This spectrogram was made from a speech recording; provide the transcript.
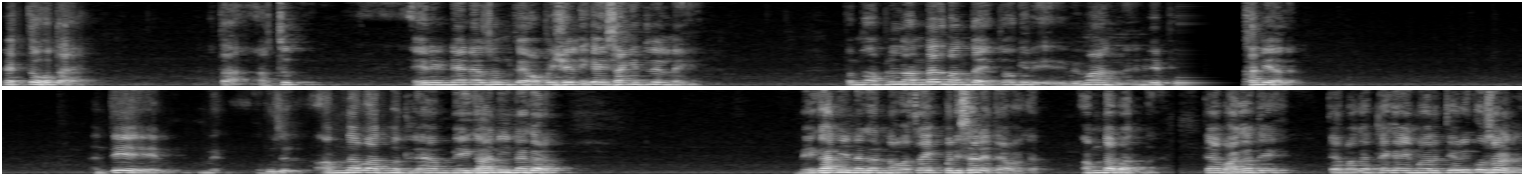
व्यक्त होत आहे. आता अर्थ एअर इंडियाने अजून काही ऑफिशियली काही सांगितलेलं नाही. पण आपल्याला अंदाज बांधता येतो की विमान म्हणजे खाली आलं. आणि ते गुज- अहमदाबादमधल्या मेघानी नगर मेघानी नगर नावाचा एक परिसर आहे त्या भागात अहमदाबादमध्ये. त्या भागात त्या भागातल्या काही इमारतीवर कोसळलं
